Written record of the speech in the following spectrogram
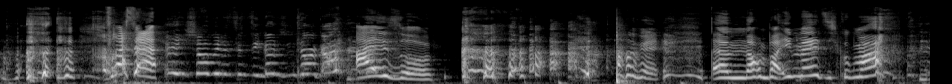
Fresse! Ich schau mir das jetzt den ganzen Tag an. Also. okay. Ähm, noch ein paar E-Mails. Ich guck mal. Nein,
